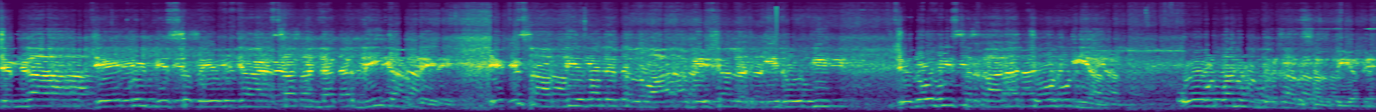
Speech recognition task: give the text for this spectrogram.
ਚੰਗਾ ਜੇ ਕੋਈ ਮਿਸਬੇਵ ਜਾਂ ਐਸਾ ਕੰਡਕਟ ਨਹੀਂ ਕਰਦੇ, ਇੱਕ ਹਿਸਾਬ ਦੀ ਉਹਨਾਂ ਦੇ ਤਲਵਾਰ ਹਮੇਸ਼ਾ ਲੜਕੀ ਰਹੂਗੀ। ਜਦੋਂ ਵੀ ਸਰਕਾਰਾਂ ਚਾਹਣਗੀਆਂ ਉਹ ਉਹਨਾਂ ਨੂੰ ਅੰਦਰ ਕਰ ਸਕਦੀਆਂ ਨੇ।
